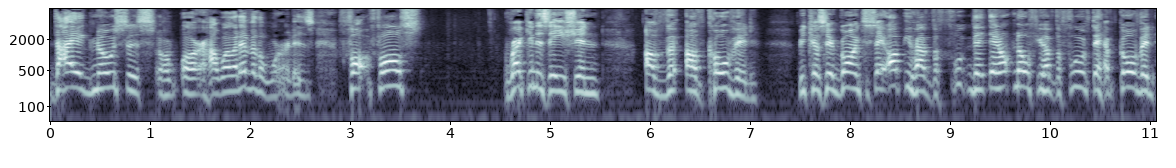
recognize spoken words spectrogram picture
diagnosis or, or how, whatever the word is, fa- false recognition of the, of COVID because they're going to say, oh, you have the flu. They, they don't know if you have the flu, if they have COVID,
